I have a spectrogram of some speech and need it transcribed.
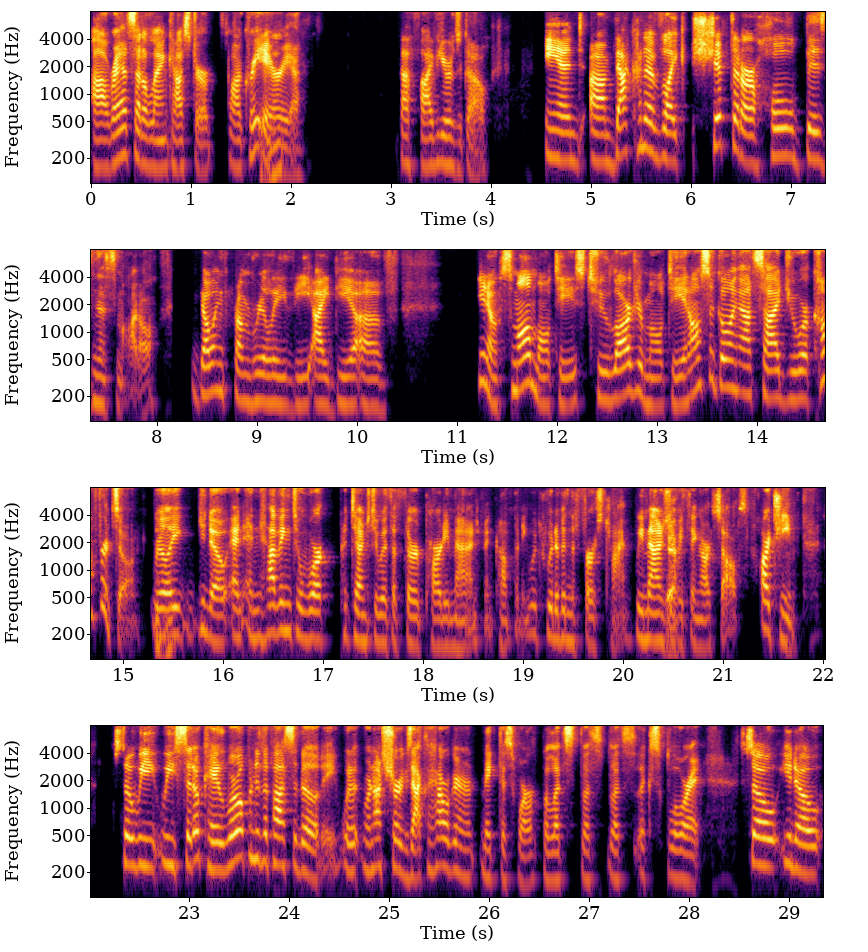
uh, right outside of lancaster a great mm-hmm. area about five years ago. And um, that kind of like shifted our whole business model going from really the idea of you know small multis to larger multi and also going outside your comfort zone mm-hmm. really mm-hmm. you know and and having to work potentially with a third party management company which would have been the first time we managed yeah. everything ourselves our team so we we said okay we're open to the possibility we're, we're not sure exactly how we're going to make this work but let's let's let's explore it so you know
